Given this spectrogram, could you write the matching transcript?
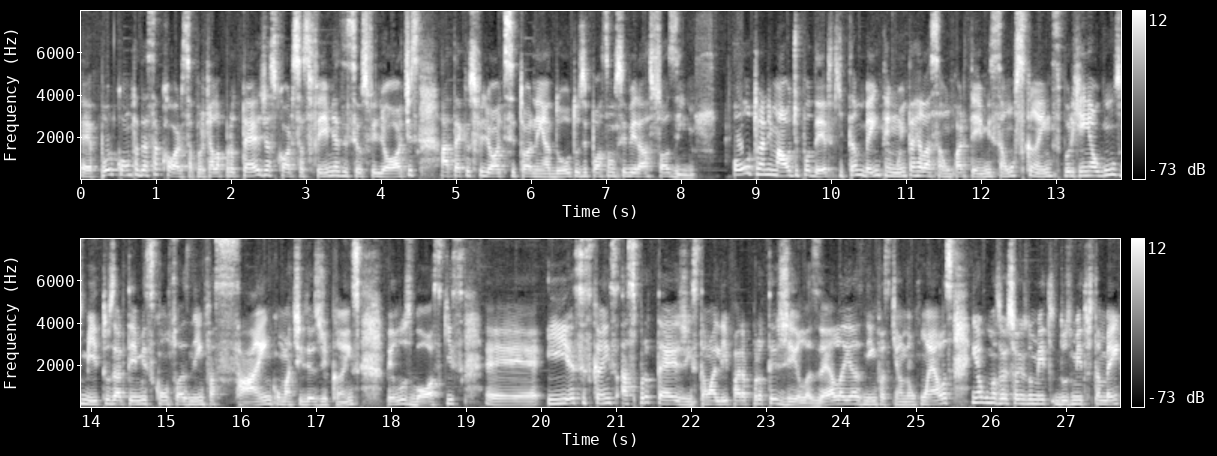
é, por conta dessa corça, porque ela protege as corças fêmeas e seus filhotes até que os filhotes se tornem adultos e possam se virar sozinhos. Outro animal de poder que também tem muita relação com Artemis são os cães, porque em alguns mitos Artemis com suas ninfas saem com matilhas de cães pelos bosques é, e esses cães as protegem, estão ali para protegê-las, ela e as ninfas que andam com elas. Em algumas versões do mito, dos mitos também,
